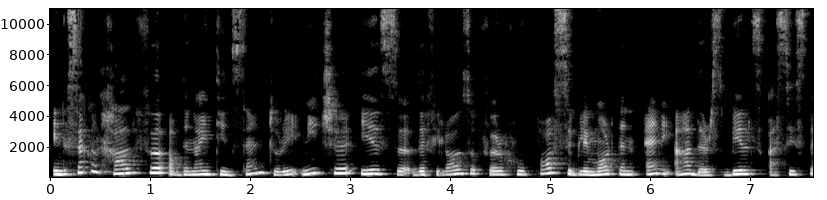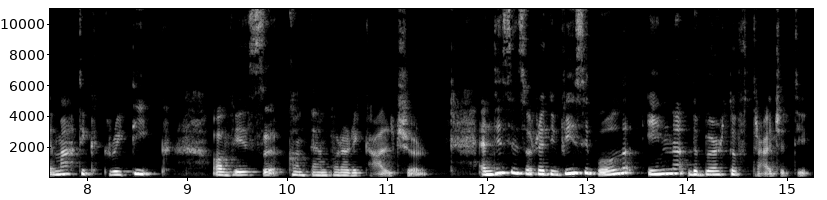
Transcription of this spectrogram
In the second half of the 19th century, Nietzsche is the philosopher who, possibly more than any others, builds a systematic critique of his contemporary culture. And this is already visible in The Birth of Tragedy,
